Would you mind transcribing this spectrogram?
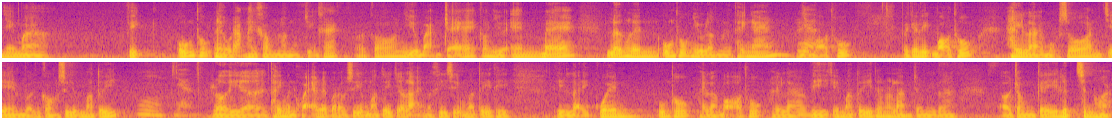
nhưng mà việc uống thuốc đều đặn hay không là một chuyện khác có nhiều bạn trẻ có nhiều em bé lớn lên uống thuốc nhiều lần rồi thấy ngán hay yeah. Dạ. bỏ thuốc và cái việc bỏ thuốc hay là một số anh chị em vẫn còn sử dụng ma túy mm, yeah. Rồi uh, thấy mình khỏe rồi bắt đầu sử dụng ma túy trở lại mà khi sử dụng ma túy thì thì lại quên uống thuốc hay là bỏ thuốc hay là vì cái ma túy đó nó làm cho người ta ở trong cái lịch sinh hoạt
